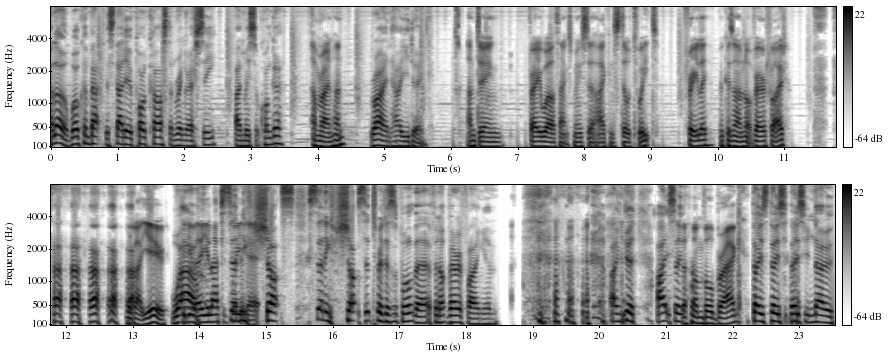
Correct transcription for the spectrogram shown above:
Hello, and welcome back to the Stadio podcast on Ringer FC. I'm Musa Okwonga. I'm Ryan Hunn. Ryan, how are you doing? I'm doing very well, thanks, Musa. I can still tweet freely because I'm not verified. what about you? Wow, you, are you allowed to sending tweet it? shots, sending shots at Twitter support there for not verifying him. I'm good. I so the humble brag. those those those who know.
